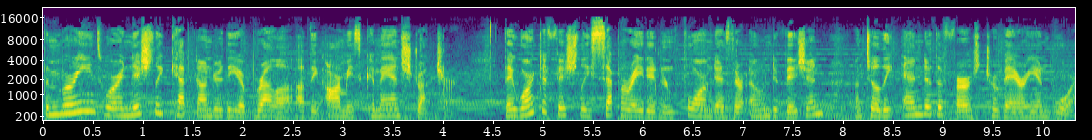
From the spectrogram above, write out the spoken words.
The Marines were initially kept under the umbrella of the Army's command structure. They weren't officially separated and formed as their own division until the end of the First Tevarin War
